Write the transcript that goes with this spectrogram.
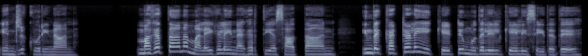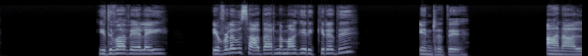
என்று கூறினான். மகத்தான மலைகளை நகர்த்திய சாத்தான் இந்த கட்டளையைக் கேட்டு முதலில் கேலி செய்தது. இதுவா வேலை? எவ்வளவு சாதாரணமாக இருக்கிறது? என்றது. ஆனால்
